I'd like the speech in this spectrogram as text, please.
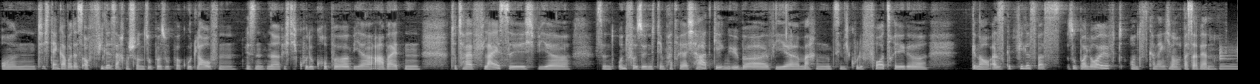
Und ich denke aber, dass auch viele Sachen schon super, super gut laufen. Wir sind eine richtig coole Gruppe. Wir arbeiten total fleißig. Wir sind unversöhnlich dem Patriarchat gegenüber. Wir machen ziemlich coole Vorträge. Genau. Also es gibt vieles, was super läuft und es kann eigentlich nur noch besser werden.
